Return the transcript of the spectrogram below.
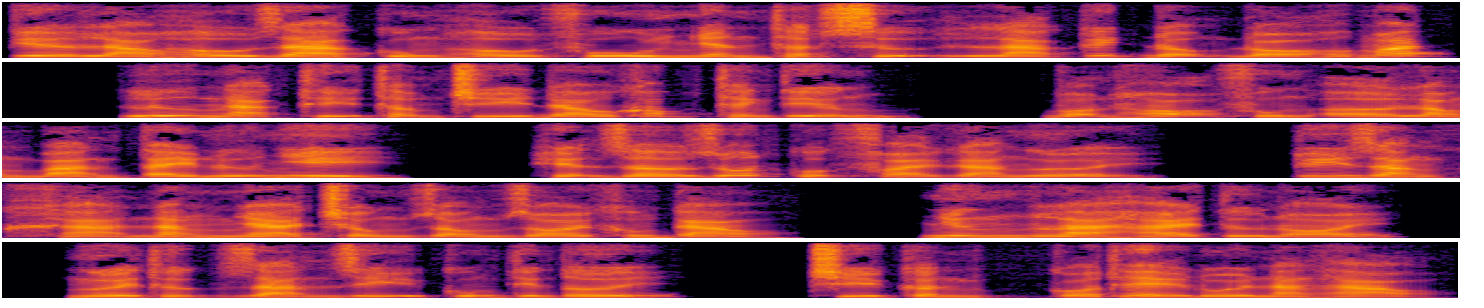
kia lão hầu ra cùng hầu phu nhân thật sự là kích động đỏ hốc mắt, lữ ngạc thị thậm chí đau khóc thành tiếng, bọn họ phùng ở lòng bàn tay nữ nhi, hiện giờ rốt cuộc phải gả người, tuy rằng khả năng nhà chồng dòng roi không cao, nhưng là hài tử nói, người thực giản dị cũng tiến tới, chỉ cần có thể đối nàng hảo,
